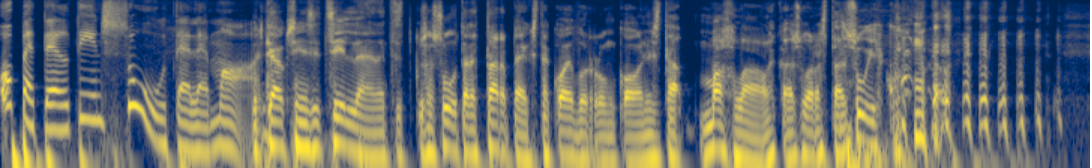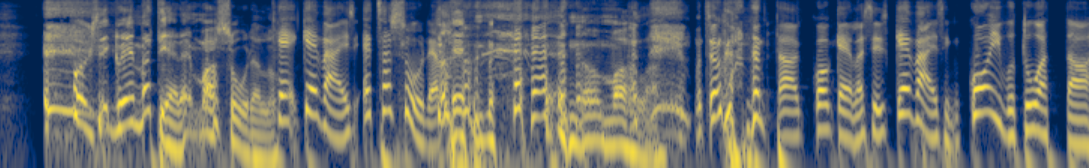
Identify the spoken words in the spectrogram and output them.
opeteltiin suutelemaan. Mutta käykö siinä sitten silleen, että sit kun sä suutelet tarpeeksi sitä koivurunkoa, niin sitä mahlaa alkaa suorastaan suihkumaan? Voiko se, en mä tiedä, mä oon suudellut. Ke- keväis, et sä suudella. En, en ole mahlaa. Mutta sun kannattaa kokeilla. Siis keväisin koivu tuottaa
